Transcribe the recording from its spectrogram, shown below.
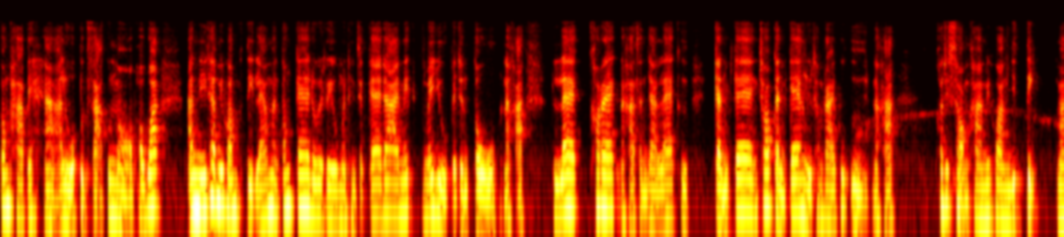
ต้องพาไปหาหรือว่าปรึกษาคุณหมอ เพราะว่าอันนี้ถ้ามีความผิดปกติแล้วมันต้องแก้โดยเร็วมันถึงจะแก้ได้ไม่ไม่อยู่ไปจนโตนะคะ แรกข้อแรกนะคะ สัญญาณแรกคือกันแกล้ง ชอบกันแกล้งหรือทำร้ายผู้อื่นนะคะ ข้อที่สองค่ะมีความยึดติดม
